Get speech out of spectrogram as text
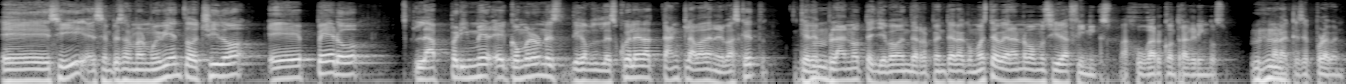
Eh, sí, se empieza a armar muy bien, todo chido. eh, pero la primera, como era una, digamos, la escuela era tan clavada en el básquet que de plano te llevaban de repente, era como este verano vamos a ir a Phoenix a jugar contra gringos para que se prueben.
